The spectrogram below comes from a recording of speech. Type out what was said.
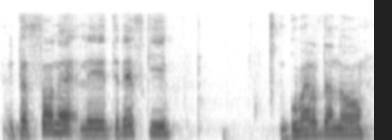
le persone, le tedeschi guardano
